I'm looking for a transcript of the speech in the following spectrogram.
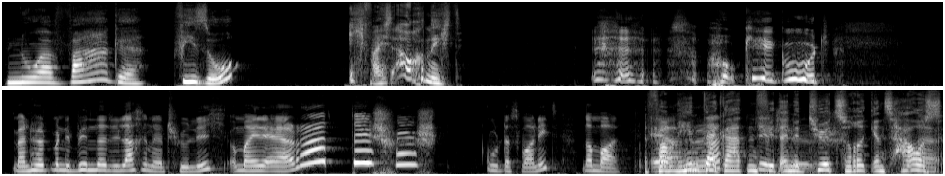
Nur vage. Wieso? Ich weiß auch nicht. okay, gut. Man hört meine behinderte Lache natürlich und meine erratische Gut, das war nichts. Nochmal. Vom Hintergarten führt eine Tür zurück ins Haus.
